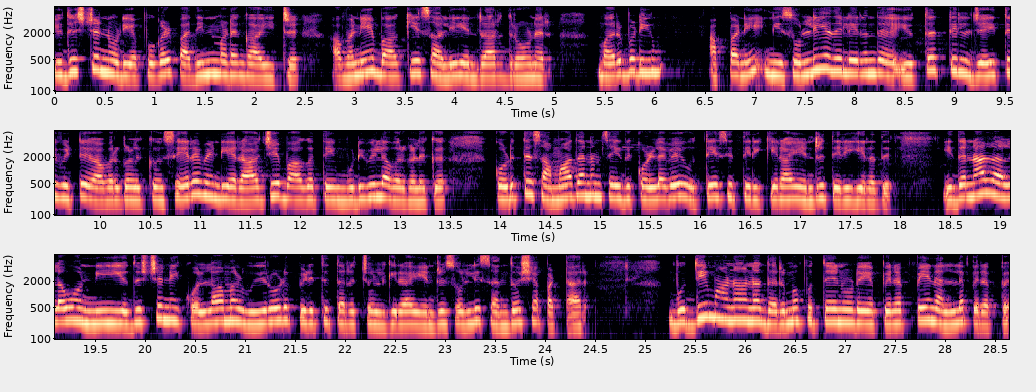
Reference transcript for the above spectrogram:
யுதிஷ்டனுடைய புகழ் பதின்மடங்காயிற்று. அவனே பாக்கியசாலி என்றார் துரோணர். மறுபடியும் அப்பனே நீ சொல்லியதிலிருந்து யுத்தத்தில் ஜெயித்துவிட்டு அவர்களுக்கு சேர வேண்டிய ராஜ்ய பாகத்தை முடிவில் அவர்களுக்கு கொடுத்து சமாதானம் செய்து கொள்ளவே உத்தேசித்திருக்கிறாய் என்று தெரிகிறது. இதனால் அல்லவோ நீ யுதிஷ்டனை கொல்லாமல் உயிரோடு பிடித்துத் தரச் சொல்கிறாய் என்று சொல்லி சந்தோஷப்பட்டார். புத்திமானான தருமபுத்திரனுடைய பிறப்பே நல்ல பிறப்பு.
